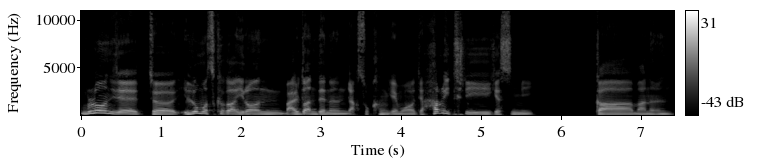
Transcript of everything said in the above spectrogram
물론 이제 저 일론 머스크가 이런 말도 안 되는 약속한 게 뭐 어디 하루 이틀이겠습니까 만은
